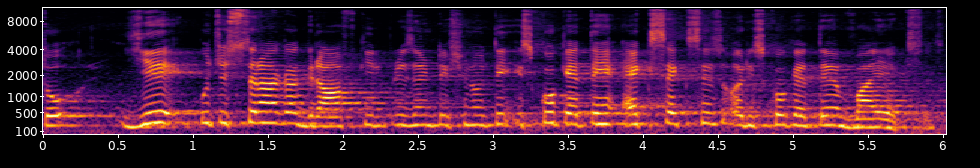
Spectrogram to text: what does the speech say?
तो ये कुछ इस तरह का ग्राफ की रिप्रेजेंटेशन होती है। इसको कहते हैं एक्स एक्सेस और इसको कहते हैं वाई एक्सेस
